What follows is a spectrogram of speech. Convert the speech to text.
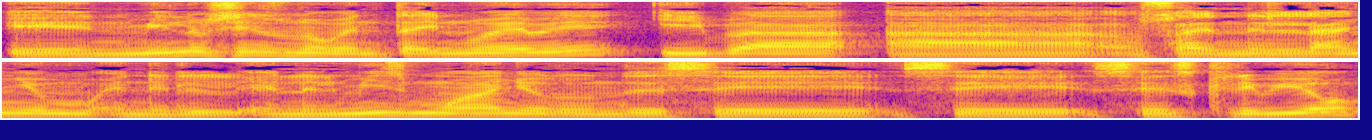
en 1999 iba a, o sea, en el año, en el, mismo año donde se, se, se, escribió,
